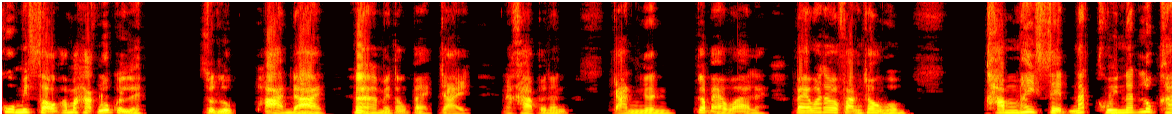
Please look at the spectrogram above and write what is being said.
คู่มิตรสองเอามาหักลบกันเลย สรุปผ่านได้ไม่ต้องแปลกใจนะครับ เพราะนั้นการเงินก็แปลว่าอะไรแปลว่าถ้ามาฟังช่องผมทำให้เสร็จนัดคุยนัดลูกค้า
